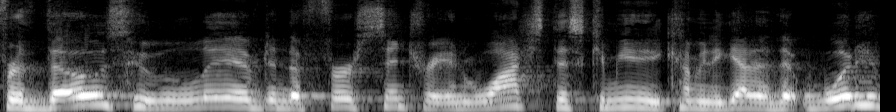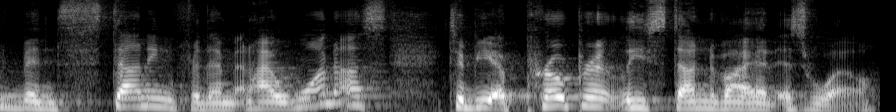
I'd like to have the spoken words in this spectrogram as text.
for those who lived in the first century and watched this community coming together that would have been stunning for them. And I want us to be appropriately stunned by it as well.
